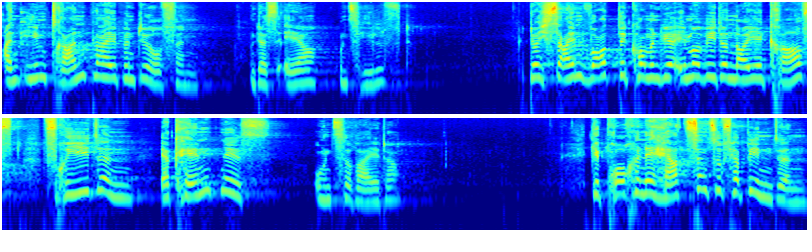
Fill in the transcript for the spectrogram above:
an ihm dranbleiben dürfen und dass er uns hilft. Durch sein Wort bekommen wir immer wieder neue Kraft, Frieden, Erkenntnis und so weiter. Gebrochene Herzen zu verbinden.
